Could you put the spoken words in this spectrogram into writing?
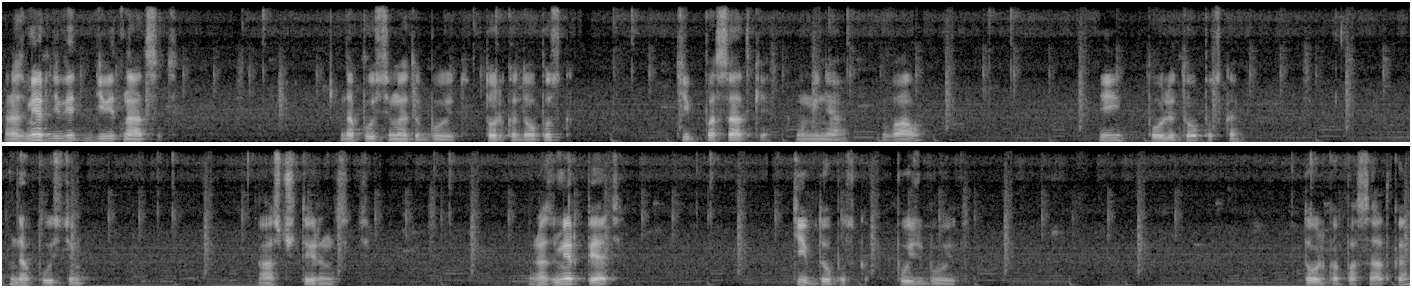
Размер 19. Допустим, это будет только допуск. Тип посадки у меня вал и поле допуска, допустим, H14. Размер 5. Тип допуска пусть будет только посадка.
